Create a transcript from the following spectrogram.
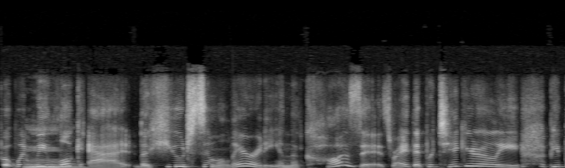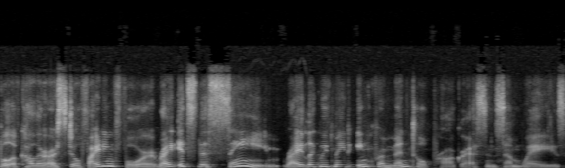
But when we look Mm. at the huge similarity in the causes, right, that particularly people of color are still fighting for, right, it's the same, right? Like we've made incremental progress in some ways.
